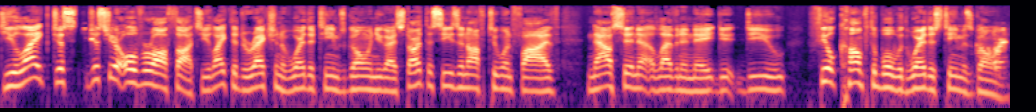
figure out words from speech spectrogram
Do you like just just your overall thoughts? Do you like the direction of where the team's going? You guys start the season off 2 and 5, now sitting at 11 and 8. Do, do you feel comfortable with where this team is going?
